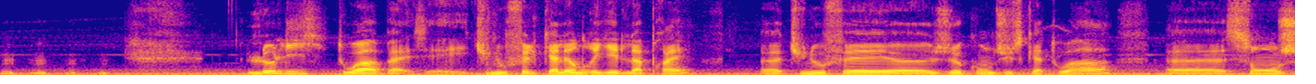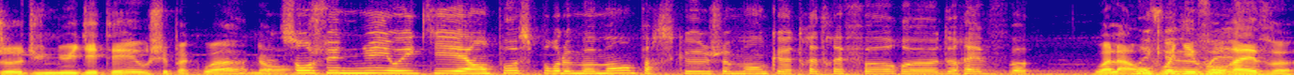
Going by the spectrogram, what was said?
Loli, toi, bah, tu nous fais le calendrier de l'après. Euh, tu nous fais euh, Je compte jusqu'à toi, euh, Songe d'une nuit d'été ou je sais pas quoi. Non. Songe d'une nuit, oui, qui est en pause pour le moment parce que je manque très très fort de rêves. Voilà, Oui, envoyez que- vos ouais. rêves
